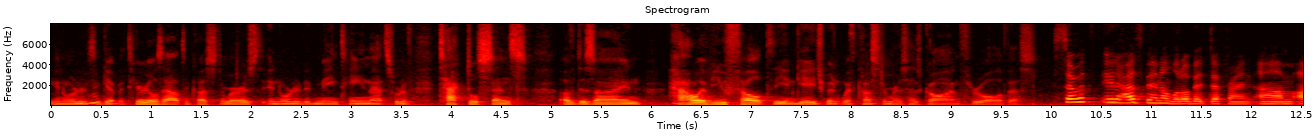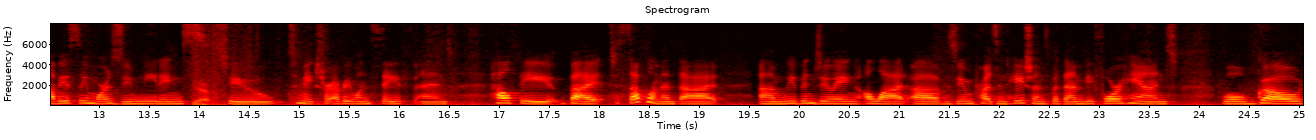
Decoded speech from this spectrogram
in order mm-hmm. to get materials out to customers, in order to maintain that sort of tactile sense of design. How mm-hmm. have you felt the engagement with customers has gone through all of this? So it, it has been a little bit different. Um, obviously, more Zoom meetings to to make sure everyone's safe and healthy. But to supplement that, um, we've been doing a lot of Zoom presentations. But then beforehand, we'll go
